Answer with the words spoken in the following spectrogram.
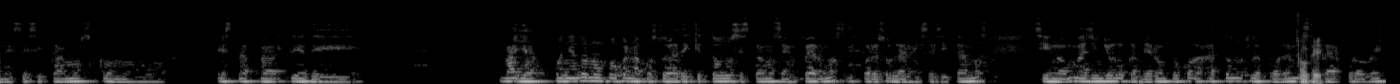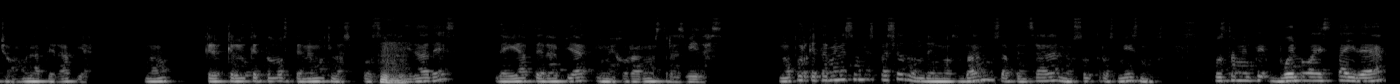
necesitamos como esta parte de, vaya, poniéndolo un poco en la postura de que todos estamos enfermos y por eso la necesitamos, sino más bien yo lo cambiaría un poco, a, todos le podemos sacar provecho a una terapia, ¿no? Creo, que todos tenemos las posibilidades de ir a terapia y mejorar nuestras vidas, ¿no? Porque también es un espacio donde nos vamos a pensar a nosotros mismos. Justamente vuelvo a esta idea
